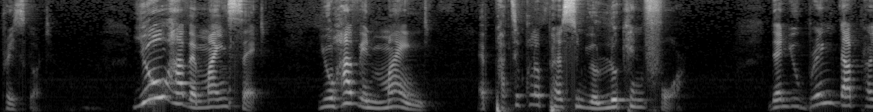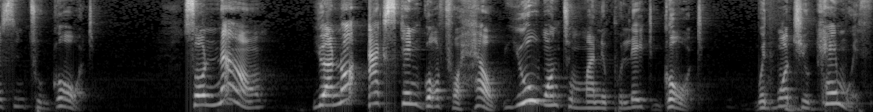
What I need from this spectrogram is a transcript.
Praise God. You have a mindset. You have in mind a particular person you're looking for. Then you bring that person to God. So now you are not asking God for help. You want to manipulate God with what you came with.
